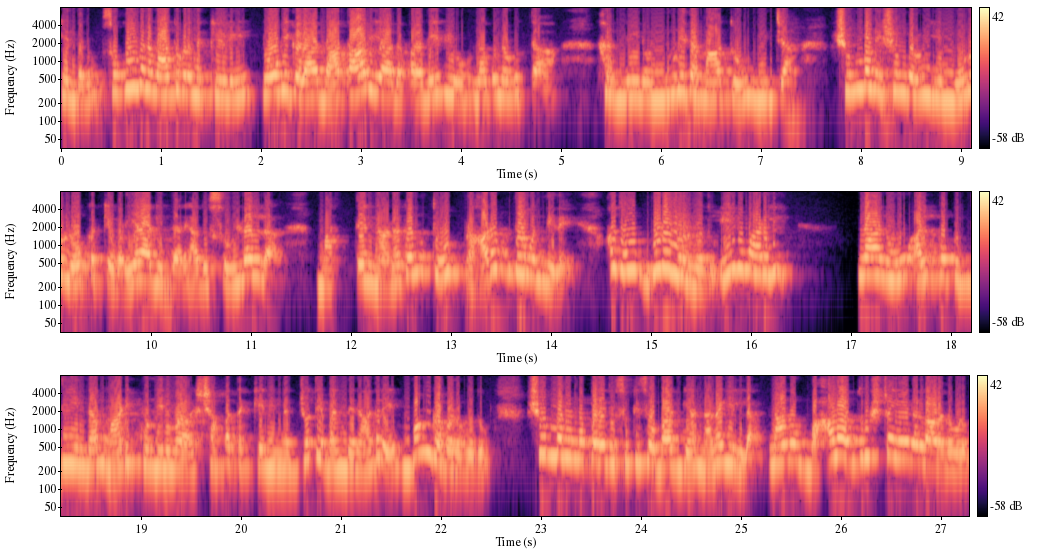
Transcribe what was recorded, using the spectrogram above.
ಎಂದನು ಸುಗ್ರೀವನ ಮಾತುಗಳನ್ನು ಕೇಳಿ ಯೋಗಿಗಳ ದಾತಾರಿಯಾದ ಪರದೇವಿಯು ನಗು ನಗುತ್ತಾ, ನೀನು ನುಡಿದ ಮಾತು ನಿಜ. ಶುಂಭ ನಿಶುಂಭರು ಈ ಮೂರು ಲೋಕಕ್ಕೆ ಒಡೆಯರಾಗಿದ್ದಾರೆ. ಅದು ಸುಳ್ಳಲ್ಲ. ಮತ್ತೆ ನನಗಂತೂ ಪ್ರಾರಬ್ಧ ಹೊಂದಿದೆ. ಅದು ಬಿಡಲುಳ್ಳದು ಏನು ಮಾಡಲಿ? ನಾನು ಅಲ್ಪ ಬುದ್ಧಿಯಿಂದ ಮಾಡಿಕೊಂಡಿರುವ ಶಪಥಕ್ಕೆ ನಿನ್ನ ಜೊತೆ ಬಂದೆನಾದರೆ ಭಂಗ ಬರುವುದು. ಶುಂಭನನ್ನ ಪಡೆದು ಸುಖಿಸುವ ಭಾಗ್ಯ ನನಗಿಲ್ಲ. ನಾನು ಬಹಳ ಅದೃಷ್ಟ ಏನಲಾರದವಳು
